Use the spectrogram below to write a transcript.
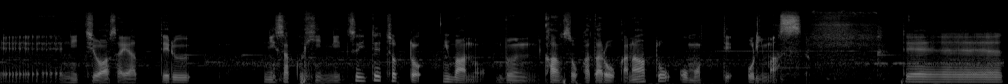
えー、日曜朝やってる2作品についてちょっと今の分感想を語ろうかなと思っております。で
